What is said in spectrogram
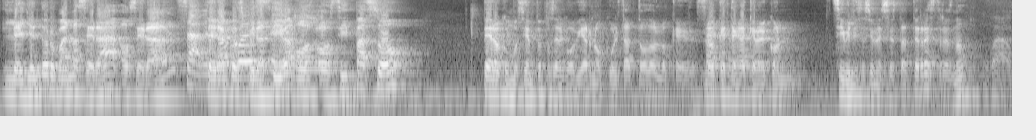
leyenda urbana será o será, será No conspirativa o, o sí pasó, pero como siempre pues el gobierno oculta todo lo que, lo que tenga que ver con civilizaciones extraterrestres, ¿no? Wow.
